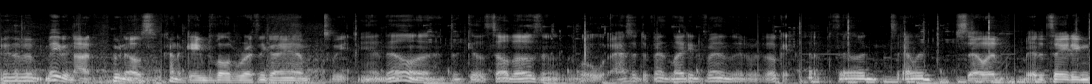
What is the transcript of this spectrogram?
Maybe not. Who knows? What kind of game developer I think I am. Sweet. Yeah, no, uh, sell those. And, whoa, acid defense, lighting defense. Okay. Selling, selling, selling, meditating.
